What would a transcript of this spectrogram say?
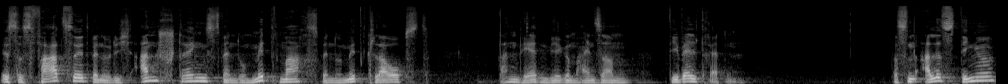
ist das Fazit, wenn du dich anstrengst, wenn du mitmachst, wenn du mitglaubst, dann werden wir gemeinsam die Welt retten. Das sind alles Dinge,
